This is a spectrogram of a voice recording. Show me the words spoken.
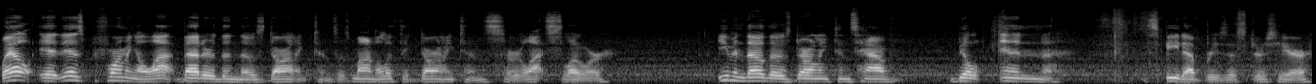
Well, it is performing a lot better than those Darlingtons. Those monolithic Darlingtons are a lot slower. Even though those Darlingtons have built-in speed up resistors here.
